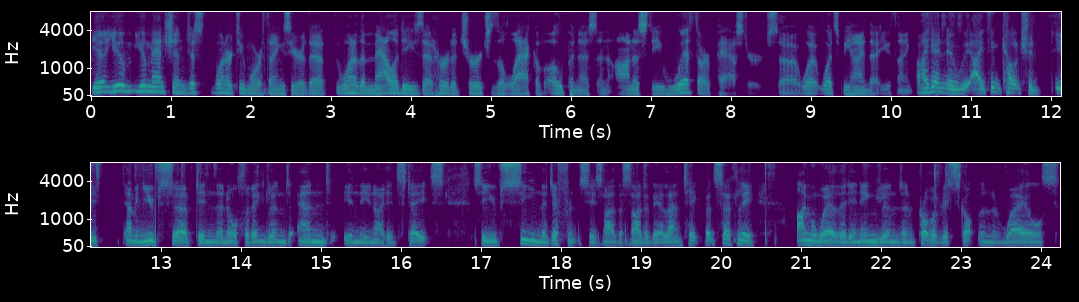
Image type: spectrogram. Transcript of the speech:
You, you you mentioned just one or two more things here that one of the maladies that hurt a church is the lack of openness and honesty with our pastors. Uh, what what's behind that? You think? I don't know. I think culture is. I mean, you've served in the north of England and in the United States, so you've seen the differences either side of the Atlantic. But certainly, I'm aware that in England and probably Scotland and Wales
